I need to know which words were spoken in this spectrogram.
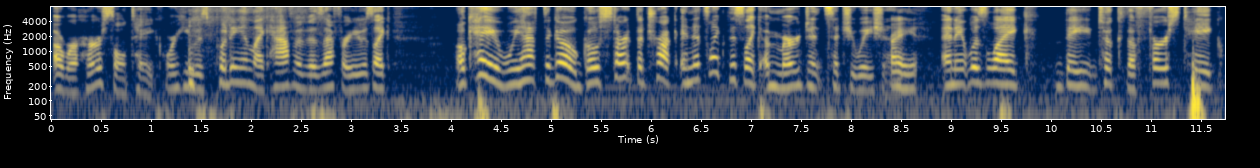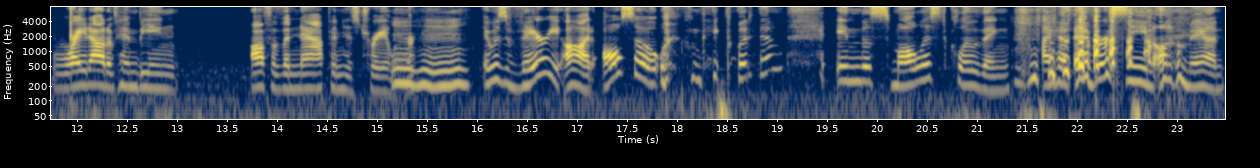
a rehearsal take where he was putting in like half of his effort. He was like, "Okay, we have to go. Go start the truck." And it's like this like emergent situation. Right. And it was like they took the first take right out of him being off of a nap in his trailer. Mhm. It was very odd. Also, they put him in the smallest clothing I have ever seen on a man,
